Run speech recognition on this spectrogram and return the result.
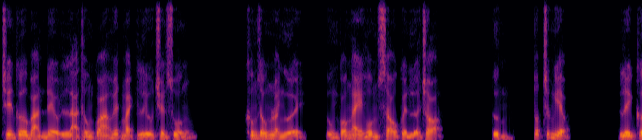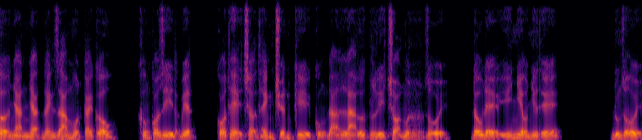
trên cơ bản đều là thông qua huyết mạch lưu truyền xuống. Không giống loài người, ủng có ngày hôm sau quyền lựa chọn. Ừ m tốt chức nghiệp. Lê cờ nhàn nhạt đánh giá một cái câu, không có gì đặc biệt, có thể trở thành truyền kỳ cũng đã là ước lý chọn một rồi, đâu để ý nhiều như thế. Đúng rồi,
